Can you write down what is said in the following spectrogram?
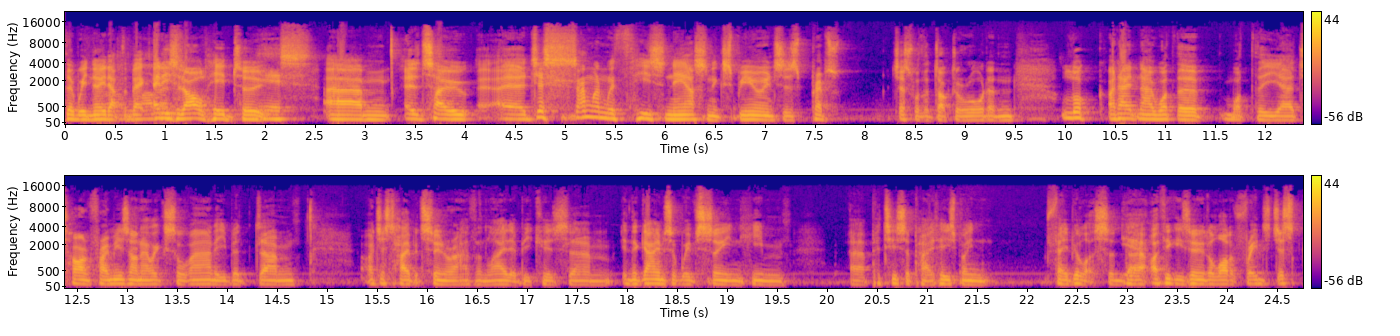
that we need up the back, love and he's an old head too. Yes. Um, and so, uh, just someone with his nous and experiences, perhaps just what the doctor ordered. And look, I don't know what the what the uh, time frame is on Alex Silvani, but um, I just hope it's sooner rather than later because um, in the games that we've seen him uh, participate, he's been fabulous, and Yeah. uh, I think he's earned a lot of friends just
